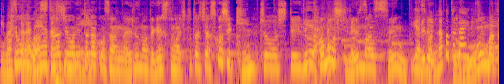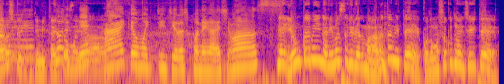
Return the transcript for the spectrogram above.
います今日からね。はスタジオに私高子さんがいるので、ゲストの人たちは少し緊張しているかもしれませんいけれどやそんなことないですよね。も、まあ、楽しく行ってみたいと思います。ね。はい今日も一日よろしくお願いします。で4回目になりましたけれども、改めて子ども食堂について、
